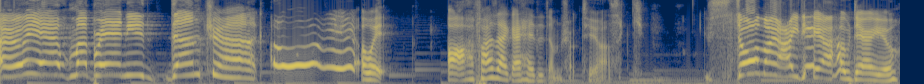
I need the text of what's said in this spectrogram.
yeah, my brand new dump truck. Oh yeah. Oh wait. Oh, I was that guy had the dump truck too, I was like, you stole my idea. How dare you?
